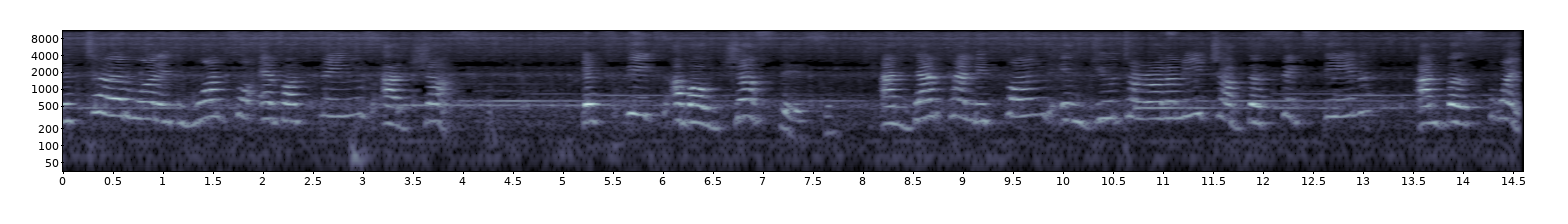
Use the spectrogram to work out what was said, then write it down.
The third one is whatsoever things are just. It speaks about justice, and that can be found in Deuteronomy chapter 16 and verse 20.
